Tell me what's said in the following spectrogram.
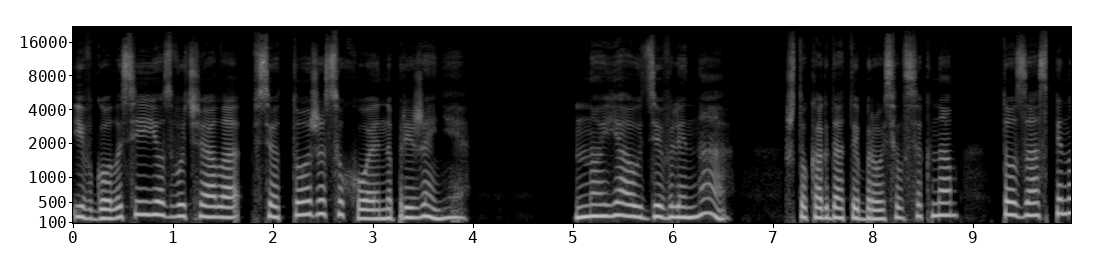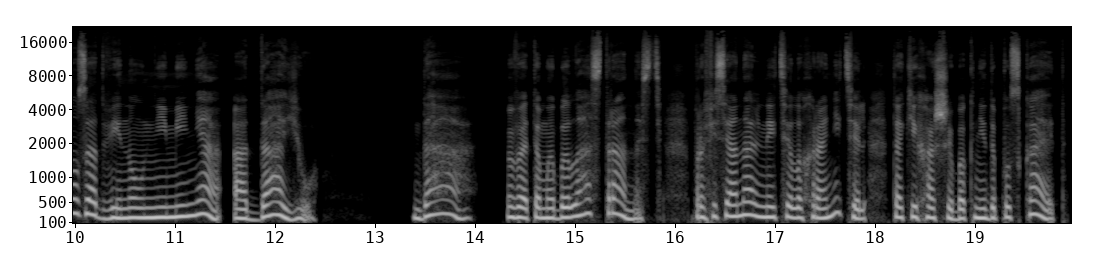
и в голосе ее звучало все то же сухое напряжение. «Но я удивлена, что когда ты бросился к нам, то за спину задвинул не меня, а Даю». «Да, в этом и была странность. Профессиональный телохранитель таких ошибок не допускает.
